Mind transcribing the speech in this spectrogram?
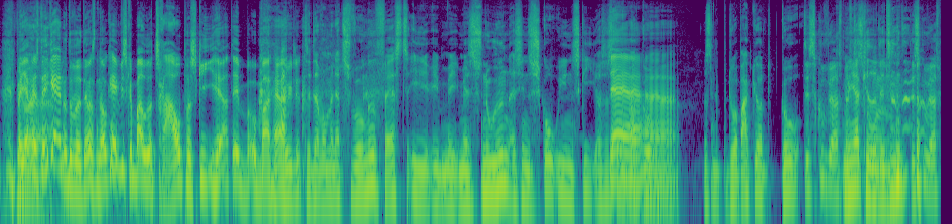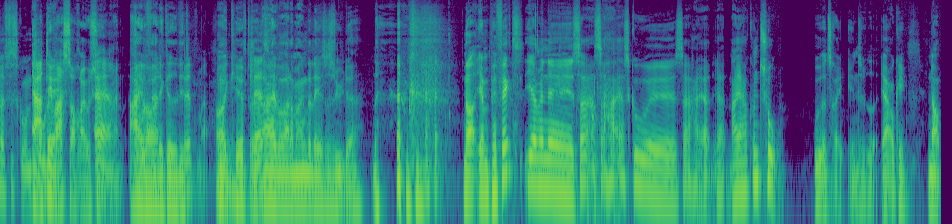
Men jeg vidste ikke andet, du ved. Det var sådan, okay, vi skal bare ud og trave på ski her. Det er åbenbart her hyggeligt. Det der, hvor man er tvunget fast i, i, med, med snuden af sine sko i en ski, og så skal Ja, man bare gå. ja, ja. Og Sådan, du har bare gjort gå. Det skulle vi også med Mere kedeligt. Det skulle vi også med efterskolen. Ja, det dage. var så røvsygt, Ja, ja. mand. Ej, hvor var det kedeligt. Fedt, mand. Hold kæft. Ej, hvor var der mange, der lagde sig syg der. Nå, jamen perfekt. Jamen, øh, så, så har jeg sgu... Øh, så har jeg, jeg, nej, jeg har kun to ud af tre indtil videre. Ja, okay. Nå,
